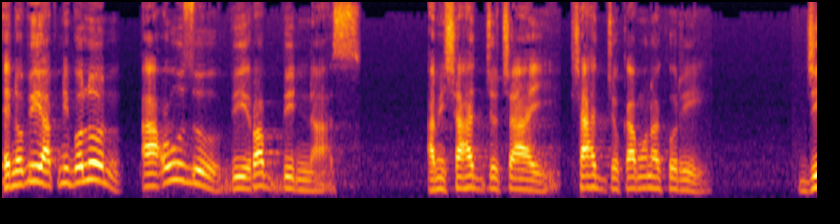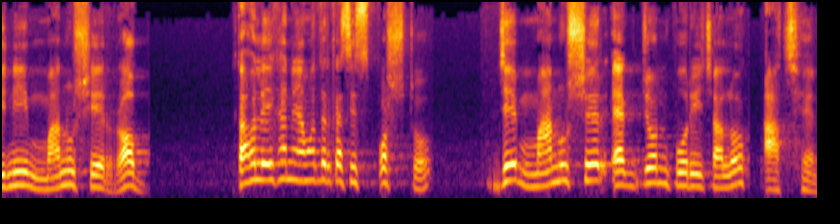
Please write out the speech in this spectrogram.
হে নবী, আপনি বলুন আউজু বি রব্বিন নাস। আমি সাহায্য চাই, সাহায্য কামনা করি, যিনি মানুষের রব। তাহলে এখানে আমাদের কাছে স্পষ্ট যে মানুষের একজন পরিচালক আছেন।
